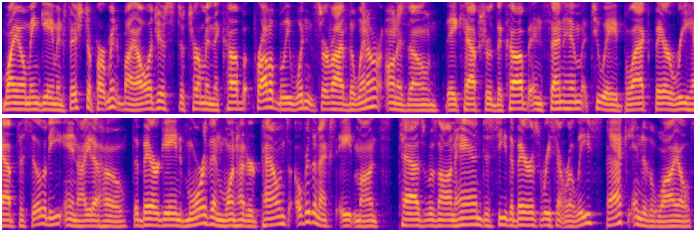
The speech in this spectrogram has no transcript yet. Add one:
Wyoming Game and Fish Department biologists determined the cub probably wouldn't survive the winter on his own. They captured the cub and sent him to a black bear rehab facility in Idaho. The bear gained more than 100 pounds over the next eight months. Taz was on hand to see the bear's recent release back into the wild.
